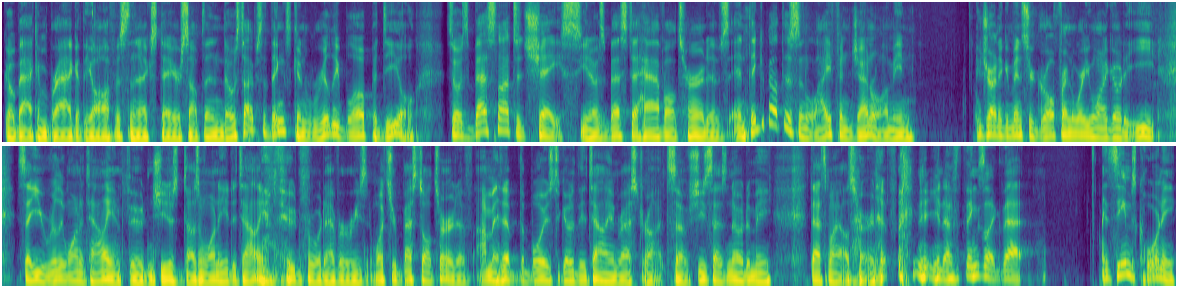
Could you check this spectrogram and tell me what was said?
go back and brag at the office the next day or something. And those types of things can really blow up a deal. So it's best not to chase, you know, it's best to have alternatives and think about this in life in general. I mean, you're trying to convince your girlfriend where you want to go to eat. Say you really want Italian food and she just doesn't want to eat Italian food for whatever reason. What's your best alternative? I'm gonna hit up the boys to go to the Italian restaurant. So if she says no to me, that's my alternative. you know, things like that. It seems corny,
